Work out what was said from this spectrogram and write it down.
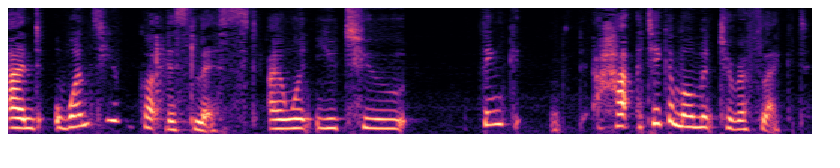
And once you've got this list, I want you to think, ha- take a moment to reflect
